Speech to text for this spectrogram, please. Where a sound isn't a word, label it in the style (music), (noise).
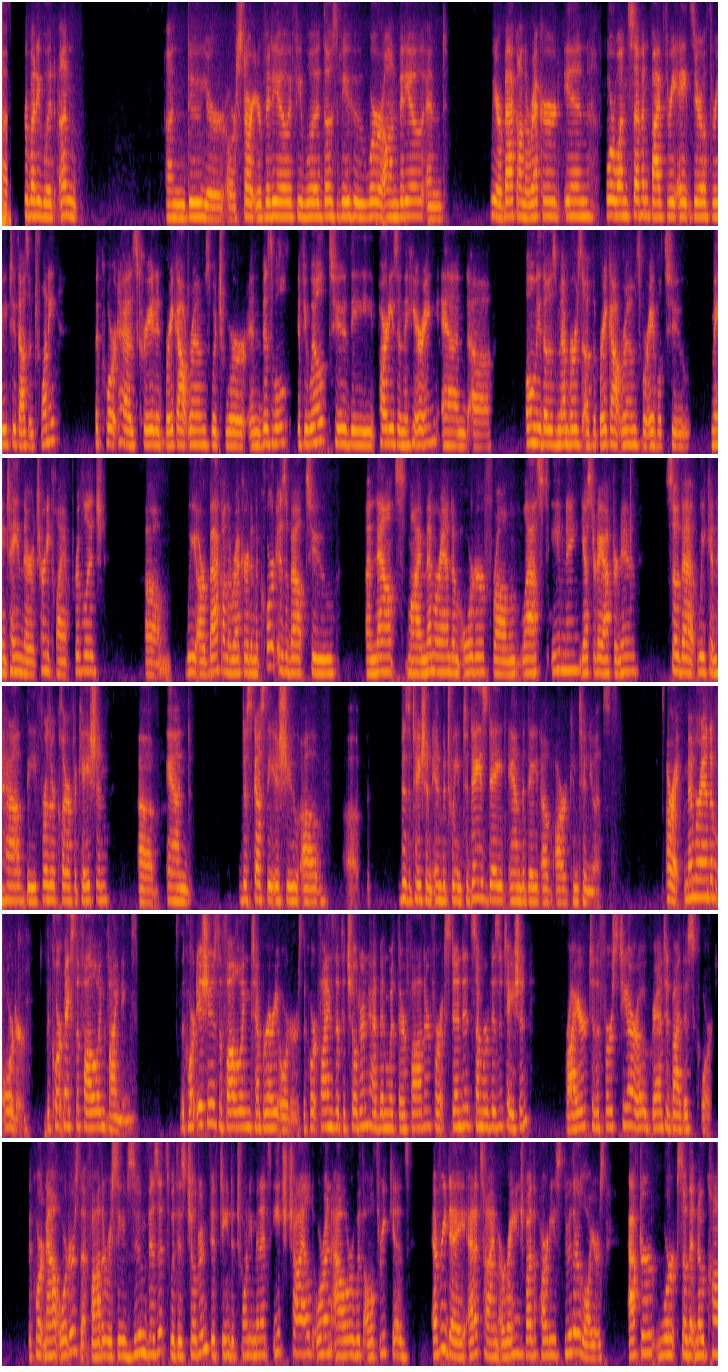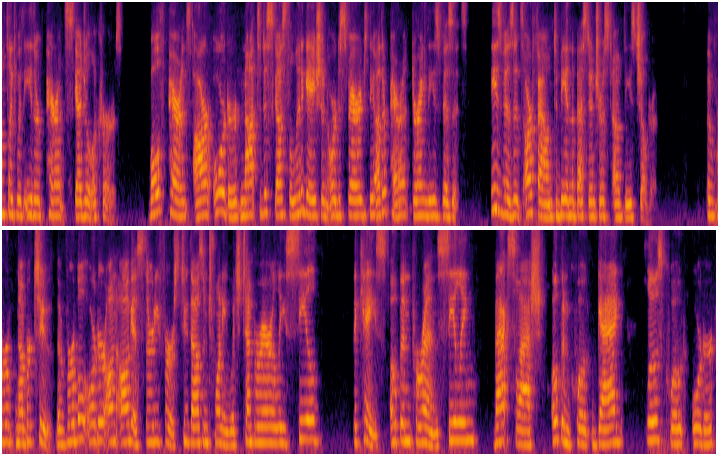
Uh, everybody would un undo your or start your video if you would. Those of you who were on video and we are back on the record in 417-538-03-2020. The court has created breakout rooms which were invisible, if you will, to the parties in the hearing and uh, only those members of the breakout rooms were able to maintain their attorney-client privilege. Um, we are back on the record and the court is about to announce my memorandum order from last evening, yesterday afternoon, so that we can have the further clarification uh, and discuss the issue of uh, visitation in between today's date and the date of our continuance. All right, memorandum order. The court makes the following findings. The court issues the following temporary orders. The court finds that the children had been with their father for extended summer visitation prior to the first TRO granted by this court. The court now orders that father receive Zoom visits with his children, 15 to 20 minutes each child, or an hour with all three kids every day at a time arranged by the parties through their lawyers after work so that no conflict with either parent's schedule occurs both parents are ordered not to discuss the litigation or disparage the other parent during these visits. These visits are found to be in the best interest of these children. The number two, the verbal order on August 31st, 2020, which temporarily sealed the case, open parens, sealing backslash open quote gag, close quote order,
